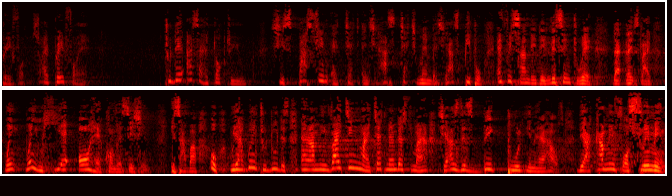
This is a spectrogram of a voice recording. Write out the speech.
pray for me. So I prayed for her. Today, as I talk to you, she's pastoring a church and she has church members. She has people. Every Sunday they listen to her. That it's like when, when you hear all her conversation, it's about, oh, we are going to do this. And I'm inviting my church members to my house. She has this big pool in her house. They are coming for swimming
